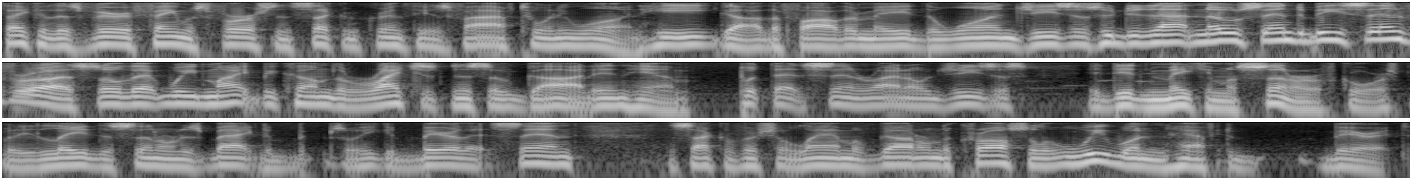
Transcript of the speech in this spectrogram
Think of this very famous verse in 2 Corinthians 5:21. He, God the Father, made the one Jesus who did not know sin to be sin for us, so that we might become the righteousness of God in him. Put that sin right on Jesus. It didn't make him a sinner, of course, but he laid the sin on his back to, so he could bear that sin, the sacrificial lamb of God on the cross, so that we wouldn't have to bear it.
